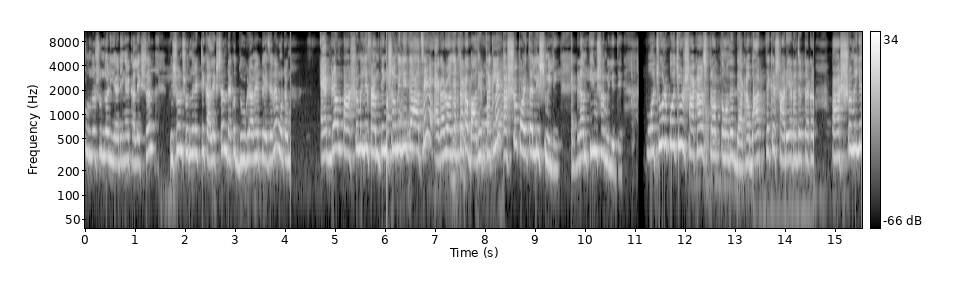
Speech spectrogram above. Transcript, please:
সুন্দর সুন্দর ইয়ারিং এর কালেকশন ভীষণ সুন্দর একটি কালেকশন দেখো, দু গ্রামে পেয়ে যাবে মোটামুটি। এক গ্রাম পাঁচশো মিলি সামথিং পাঁচশো মিলিতে আছে এগারো হাজার টাকা বাজেট থাকলে পাঁচশো পঁয়তাল্লিশ মিলি। এক গ্রাম তিনশো মিলিতে। প্রচুর প্রচুর শাখার স্টক তোমাদের দেখাবো। আট থেকে সাড়ে আট হাজার টাকা পাঁচশো মিলি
